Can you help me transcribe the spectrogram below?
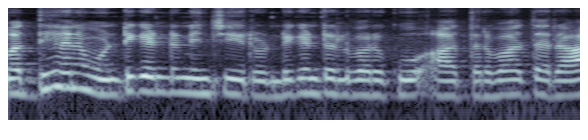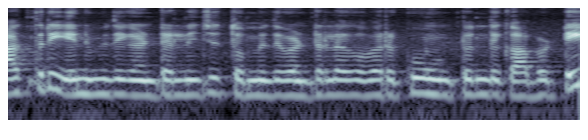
మధ్యాహ్నం ఒంటి గంట నుంచి రెండు గంటల వరకు ఆ తర్వాత రాత్రి ఎనిమిది గంటల నుంచి తొమ్మిది గంటల వరకు ఉంటుంది కాబట్టి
